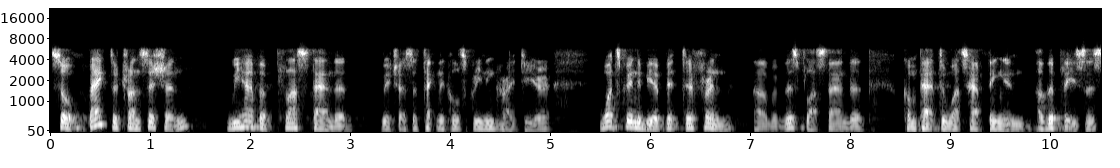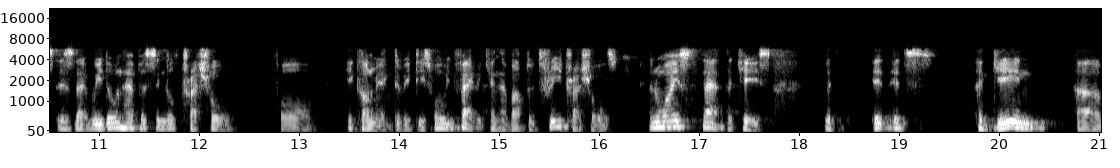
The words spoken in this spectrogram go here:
so back to transition, we have a plus standard which has a technical screening criteria. What's going to be a bit different uh, with this plus standard compared to what's happening in other places is that we don't have a single threshold for economic activities. Well, in fact, we can have up to three thresholds. And why is that the case? It, it, it's, again, uh,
